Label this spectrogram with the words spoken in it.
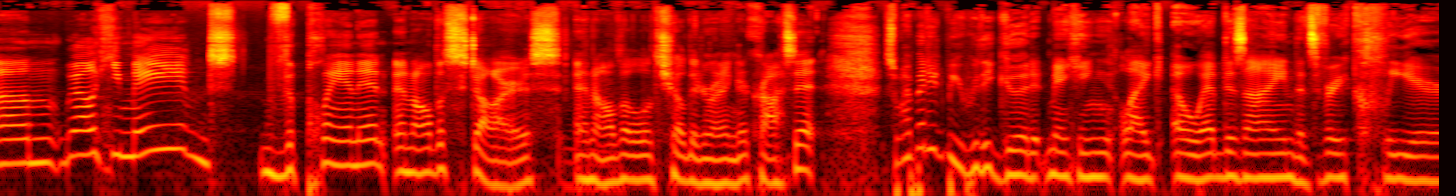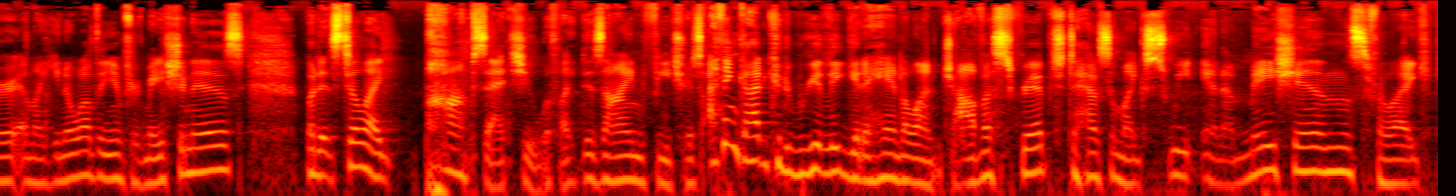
Um, well, he made the planet and all the stars and all the little children running across it. So I bet he'd be really good at making like a web design that's very clear and like you know what the information is, but it still like pops at you with like design features. I think God could really get a handle on JavaScript to have some like sweet animations for like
